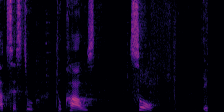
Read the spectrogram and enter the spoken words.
access to, to cows. So it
